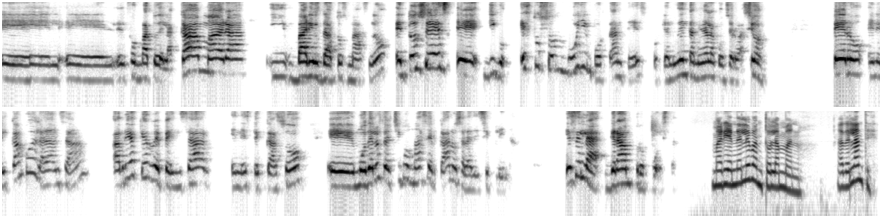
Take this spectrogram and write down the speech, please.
el, el, el formato de la cámara, y varios datos más, ¿no? Entonces, eh, digo, estos son muy importantes porque aluden también a la conservación, pero en el campo de la danza habría que repensar, en este caso, eh, modelos de archivo más cercanos a la disciplina. Esa es la gran propuesta. Mariana levantó la mano. Adelante.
